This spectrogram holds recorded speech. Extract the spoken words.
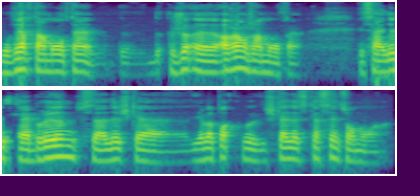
de verte en montant, euh, orange en montant. Et ça allait jusqu'à brune, puis ça allait jusqu'à, il y avait pas, euh, jusqu'à jusqu'à ceinture noire.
